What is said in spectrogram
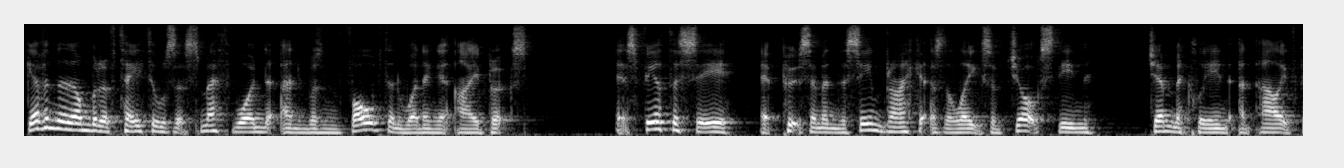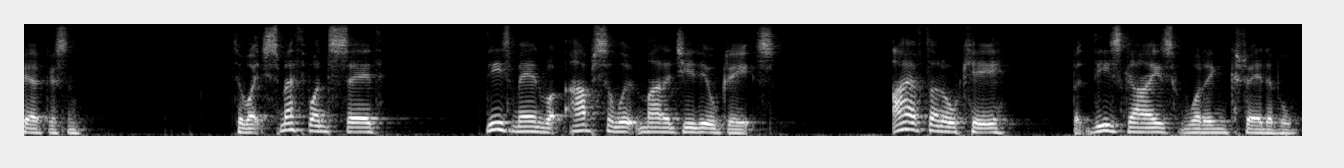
Given the number of titles that Smith won and was involved in winning at Ibrox, it's fair to say it puts him in the same bracket as the likes of Jock Stein, Jim McLean, and Alec Ferguson. To which Smith once said, These men were absolute managerial greats I have done okay, but these guys were incredible.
